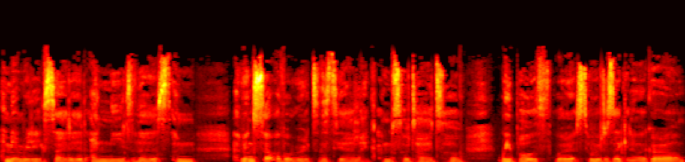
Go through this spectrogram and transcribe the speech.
I mean, I'm really excited. I need this. Um, I've been so overworked this year. Like, I'm so tired. So, we both were. So, we were just like, you know what, girl,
